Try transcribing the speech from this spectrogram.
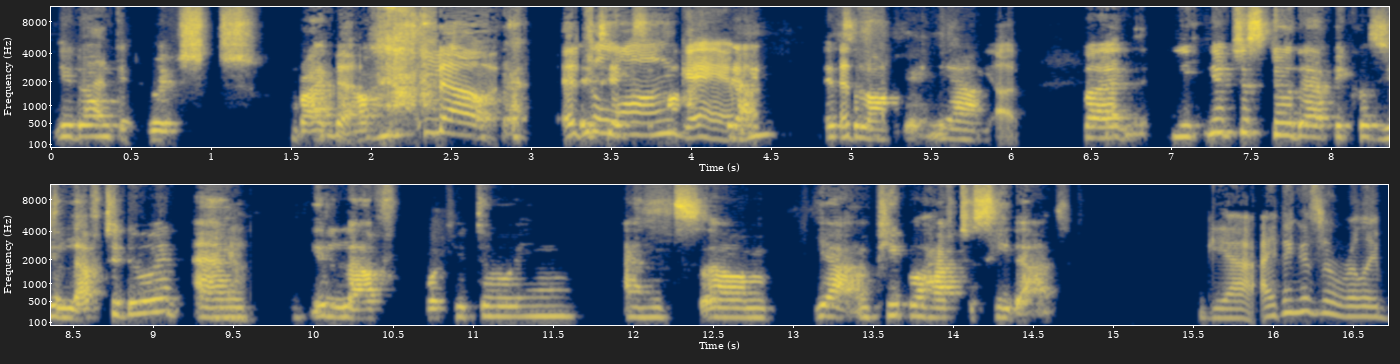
You don't get rich right no. now. no, it's it a long game. Yeah. It's, it's, a long game. Yeah. yeah but you, you, just do that because you love to do it and yeah. you love what you're doing. And um, yeah and people have to see that. Yeah i think it's a really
